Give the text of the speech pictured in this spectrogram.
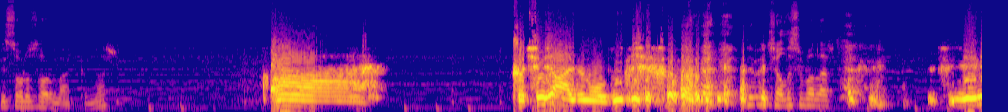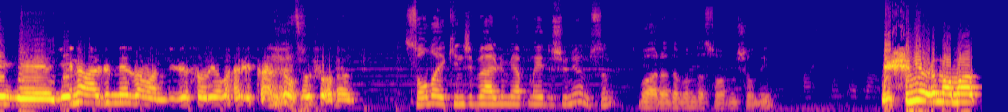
Bir soru sorma hakkın var. Kaçıncı albüm olduğunu diye sorardım. Değil mi çalışmalar? yeni, e, yeni albüm ne zaman bize soruyorlar ya ben de onu sorardım. Solo ikinci bir albüm yapmayı düşünüyor musun? Bu arada bunu da sormuş olayım. Düşünüyorum ama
